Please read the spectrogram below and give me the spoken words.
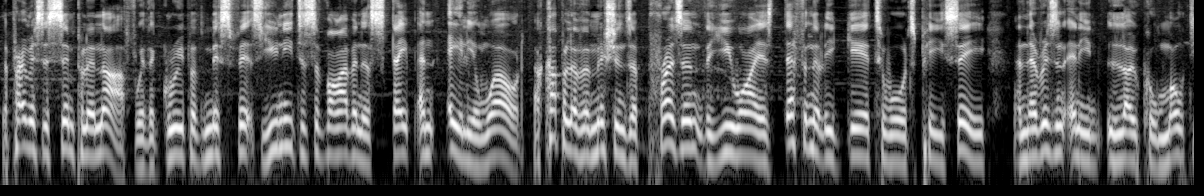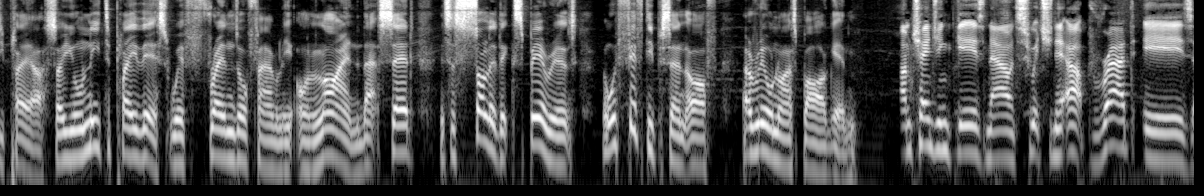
The premise is simple enough. With a group of misfits, you need to survive and escape an alien world. A couple of emissions are present, the UI is definitely geared towards PC, and there isn't any local multiplayer, so you'll need to play this with friends or family online. That said, it's a solid experience, and with 50% off, a real nice bargain. I'm changing gears now and switching it up. Rad is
